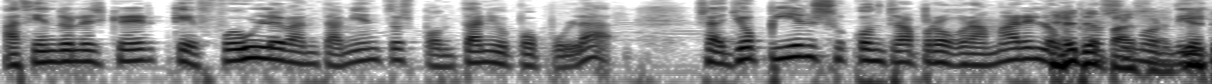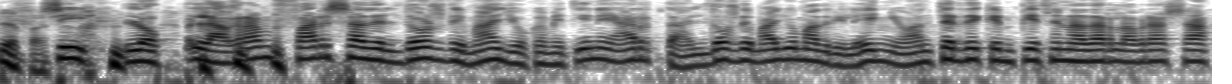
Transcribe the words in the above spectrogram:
haciéndoles creer que fue un levantamiento espontáneo popular. O sea, yo pienso contraprogramar en los ¿Qué te próximos días. Sí, lo- la gran farsa del 2 de mayo, que me tiene harta, el 2 de mayo madrileño, antes de que empiecen a dar la brasa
